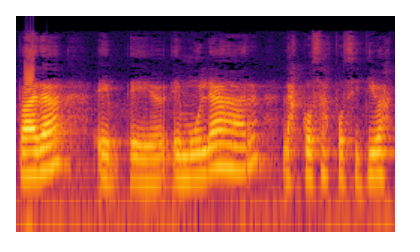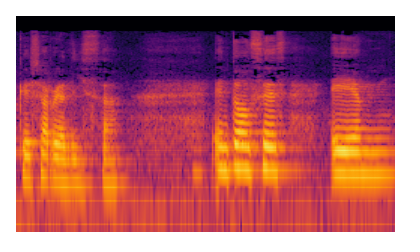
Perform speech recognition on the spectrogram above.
para eh, eh, emular las cosas positivas que ella realiza. Entonces, em,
